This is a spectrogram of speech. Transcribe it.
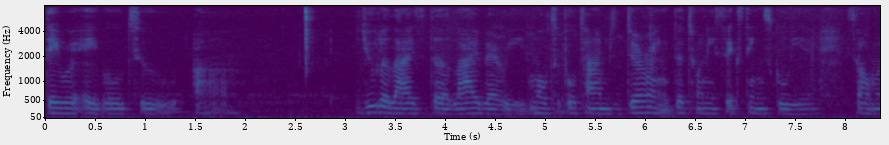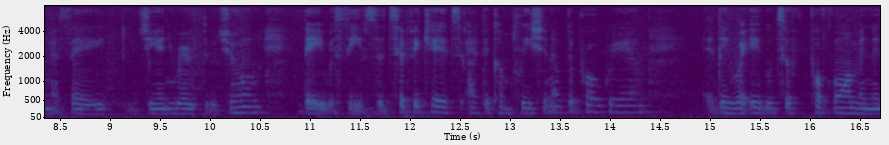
They were able to uh, utilize the library multiple times during the 2016 school year. So I want to say January through June, they received certificates at the completion of the program they were able to perform in the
